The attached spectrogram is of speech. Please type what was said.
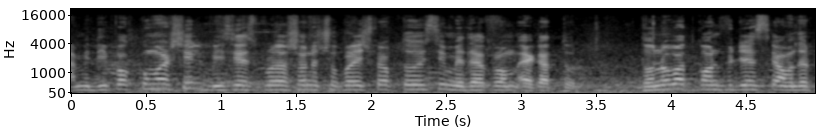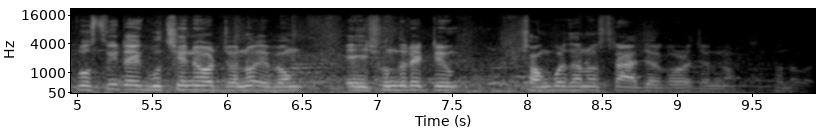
আমি দীপক কুমার শীল, বিসিএস প্রশাসনের সুপারিশপ্রাপ্ত হয়েছি, মেধাক্রম একাত্তর। ধন্যবাদ কনফিডেন্সকে আমাদের প্রস্তুতিটাকে গুছিয়ে নেওয়ার জন্য এবং এই সুন্দর একটি সংবর্ধনা অনুষ্ঠান আয়োজন করার জন্য। ধন্যবাদ।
